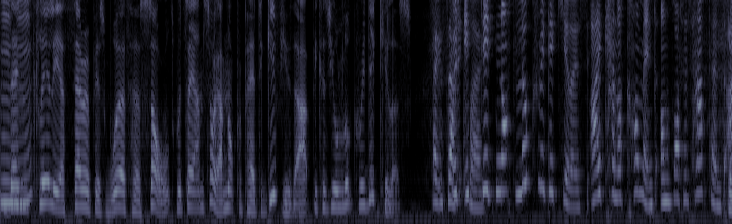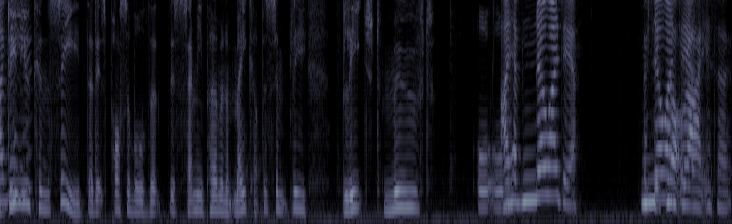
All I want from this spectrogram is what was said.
Mm-hmm. then clearly a therapist worth her salt would say, "I'm sorry, I'm not prepared to give you that because you'll look ridiculous." exactly. But it did not look ridiculous. I cannot comment on what has happened. But I do really you concede that it's possible that this semi-permanent makeup is simply bleached, moved, or, or I have no idea. But no it's not idea. right, is it?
